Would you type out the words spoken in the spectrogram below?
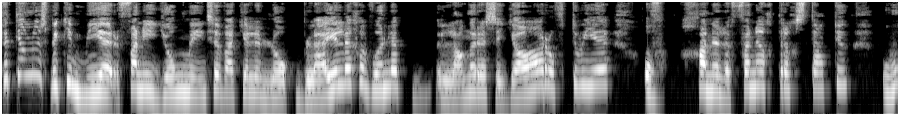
Vertel ons bietjie meer van die jong mense wat julle lok. Bly hulle gewoonlik langer as 'n jaar of 2 of gaan hulle vinnig terug stad toe? Hoe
